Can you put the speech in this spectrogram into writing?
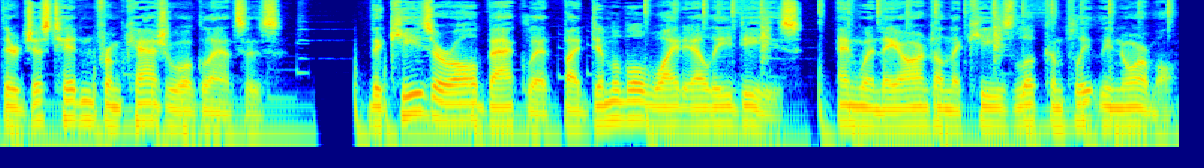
they're just hidden from casual glances. The keys are all backlit by dimmable white LEDs, and when they aren't on the keys look completely normal.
